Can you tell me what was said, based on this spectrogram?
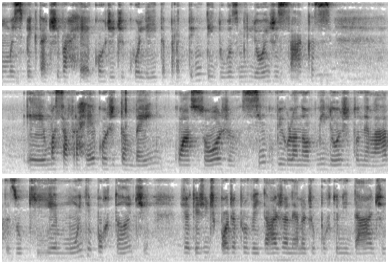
uma expectativa recorde de colheita para 32 milhões de sacas é, uma safra recorde também com a soja, 5,9 milhões de toneladas, o que é muito importante, já que a gente pode aproveitar a janela de oportunidade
